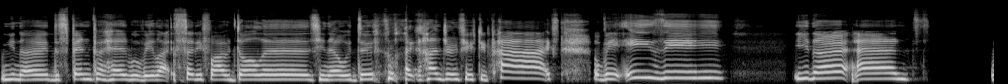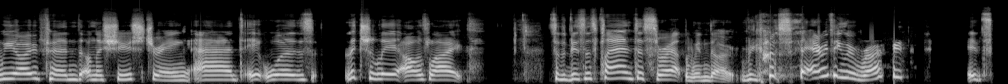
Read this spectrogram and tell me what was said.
you know, the spend per head will be like $35. You know, we'll do like 150 packs. It'll be easy, you know, and we opened on a shoestring and it was literally, I was like, so the business plan just throw out the window because everything we wrote, it's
